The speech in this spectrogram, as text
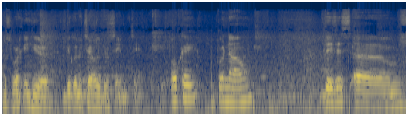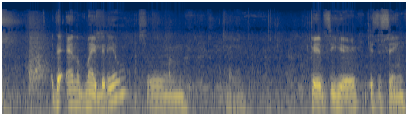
who's working here; they're gonna tell you the same thing. Okay, for now, this is um, the end of my video. So. Um, KFC here is the same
